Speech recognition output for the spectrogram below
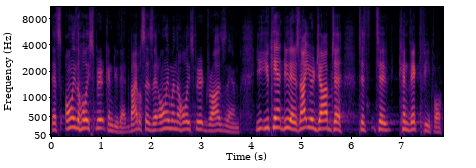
That's only the Holy Spirit can do that. The Bible says that only when the Holy Spirit draws them. You, you can't do that. It's not your job to, to, to convict people.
